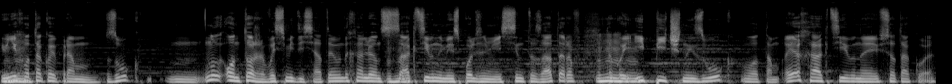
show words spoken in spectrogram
И у них вот такой прям звук, ну, он тоже 80-е вдохновлен, с Мгм. активными использованием синтезаторов, Мгм, такой эпичный звук, вот там эхо активное и все такое.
